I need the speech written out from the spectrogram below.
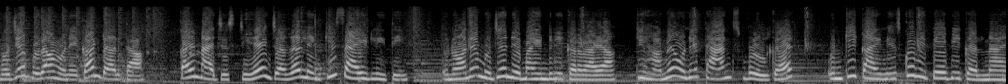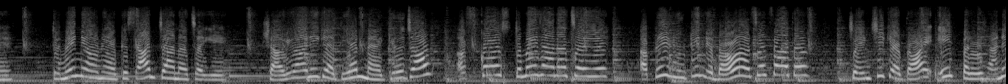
मुझे बुरा होने का डर था। कल मैजेस्टी ने जनरल लिंक की साइड ली थी। उन्होंने मुझे रिमाइंड भी करवाया कि हमें उन्हें थैंक्स बोलकर उनकी काइंडनेस को रिपे भी करना है। तुम्हें न्याओ के साथ जाना चाहिए। शाहरी कहती है, मैं क्यों जाऊँ? ऑफ़ कोर्स तुम्हें जाना चाहिए। अपनी ड्यूटी निभाओ एज फादर चेंची कहता है, एक परेशानी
